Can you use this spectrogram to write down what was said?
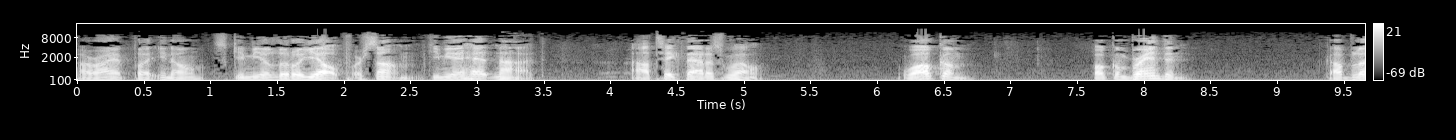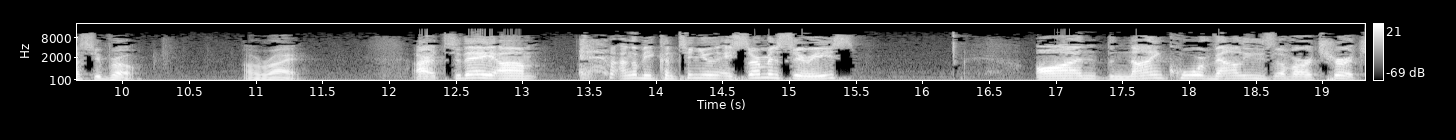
All right, but you know, just give me a little yelp or something. Give me a head nod. I'll take that as well. Welcome. Welcome, Brandon. God bless you, bro. All right. All right, today um, I'm going to be continuing a sermon series on the nine core values of our church.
